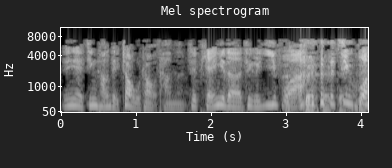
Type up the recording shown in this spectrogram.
您也经常得照顾照顾他们，这便宜的这个衣服啊，进货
